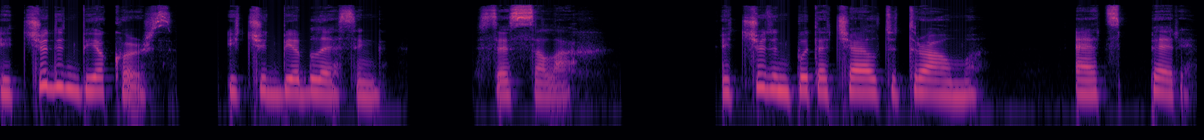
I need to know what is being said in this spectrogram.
It shouldn't be a curse, it should be a blessing, says Salah. It shouldn't put a child to trauma, adds Peri.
